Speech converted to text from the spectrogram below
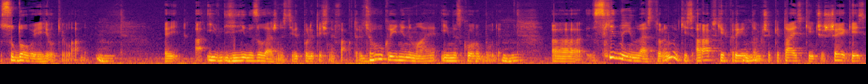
судової гілки влади. А і в її незалежності від політичних факторів. Цього в Україні немає і не скоро буде. Е, Східний інвестор, ну якийсь арабських країн там, чи китайський, чи ще якийсь,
